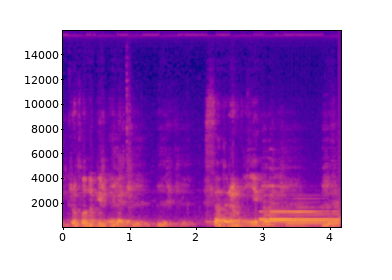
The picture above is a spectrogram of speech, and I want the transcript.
Mikrofonu bir, Bir, evet, iki, bir, iki, sanırım iyi. bir, iki, bir,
